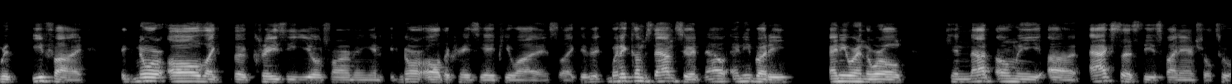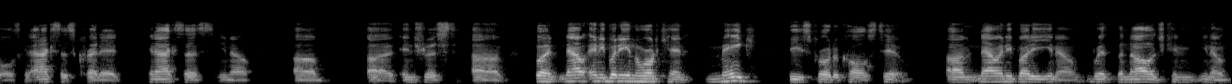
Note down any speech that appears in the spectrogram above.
with DeFi, ignore all like the crazy yield farming and ignore all the crazy APYs. Like if it, when it comes down to it, now anybody anywhere in the world can not only uh, access these financial tools, can access credit, can access you know um, uh, interest, uh, but now anybody in the world can make these protocols too um, now anybody you know with the knowledge can you know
